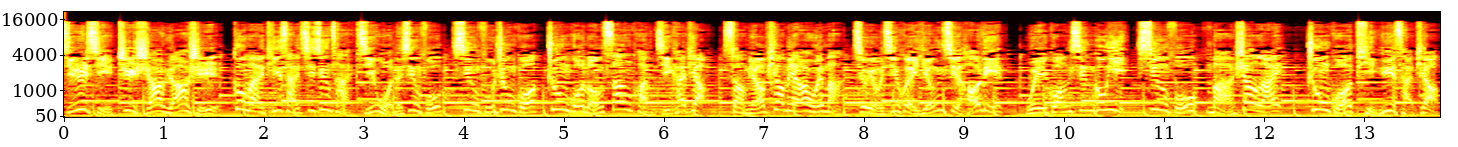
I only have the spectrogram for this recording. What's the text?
即日起至十二月二十日，购买体彩七星彩及我的幸福、幸福中国、中国龙三款即开票，扫描票面二维码就有机会赢取好礼。微光新公益，幸福马上来！中国体育彩票。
